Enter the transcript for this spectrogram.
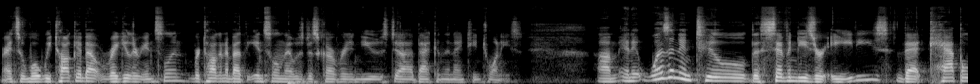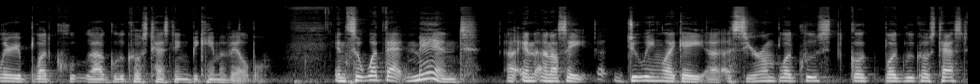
right? So what we talk about regular insulin, we're talking about the insulin that was discovered and used uh, back in the 1920s. Um, and it wasn't until the 70s or 80s that capillary blood glu- uh, glucose testing became available. And so what that meant, uh, and, and I'll say uh, doing like a, a serum blood, glu- glu- blood glucose test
